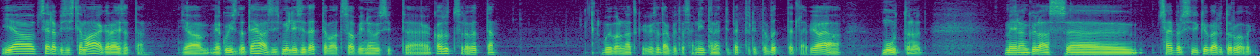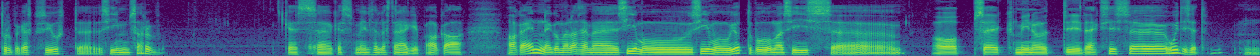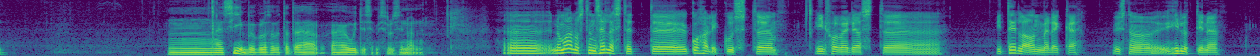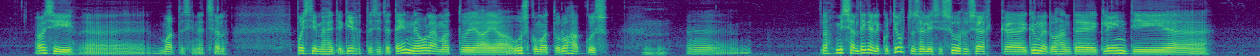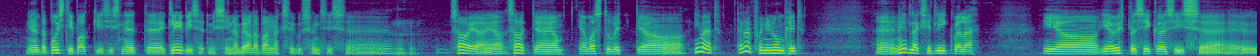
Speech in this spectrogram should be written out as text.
ja seeläbi siis tema aega raisata. ja, ja kui seda teha, siis milliseid ettevaatusabinõusid äh, kasutusele võtta. võib-olla natuke ka seda, kuidas on internetipetturite võtted läbi aja muutunud. meil on külas äh, CyberSea'i küberturva, turbekeskuse juht äh, Siim Sarv, kes, kes meil sellest räägib, aga aga enne, kui me laseme Siimu, Siimu juttu puhuma, siis äh, Opsek minutid ehk siis äh, uudised mm,. Siim, võib-olla sa võtad ühe, ühe uudise, mis sul siin on? Äh, no ma alustan sellest, et äh, kohalikust äh, infoväljast Itella andmeleke, üsna hiljutine asi, vaatasin, et seal Postimehed ju kirjutasid, et enneolematu ja, ja uskumatu lohakus mm. -hmm noh, mis seal tegelikult juhtus, oli siis suurusjärk äh, kümne tuhande kliendi äh, nii-öelda postipaki siis need äh, kleebised, mis sinna peale pannakse, kus on siis mm -hmm. saaja ja saatja ja, ja vastuvõtja nimed, telefoninumbrid. Need läksid liikvele ja, ja ühtlasi ka siis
